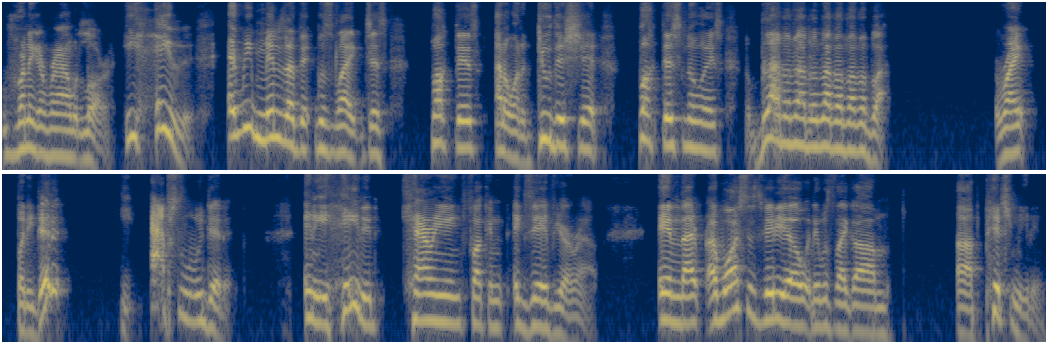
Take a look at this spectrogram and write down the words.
running around with Laura. He hated it. Every minute of it was like just fuck this. I don't want to do this shit. Fuck this noise. Blah blah blah blah blah blah blah blah. Right? But he did it. He absolutely did it. And he hated carrying fucking Xavier around. And I, I watched this video and it was like um a pitch meeting.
